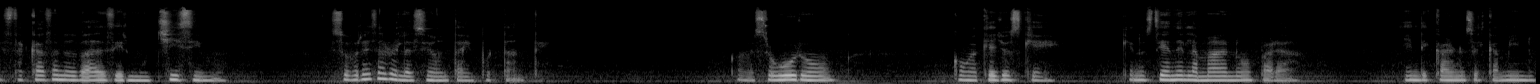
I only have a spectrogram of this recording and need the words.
Esta casa nos va a decir muchísimo sobre esa relación tan importante con nuestro guru, con aquellos que, que nos tienen la mano para indicarnos el camino.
